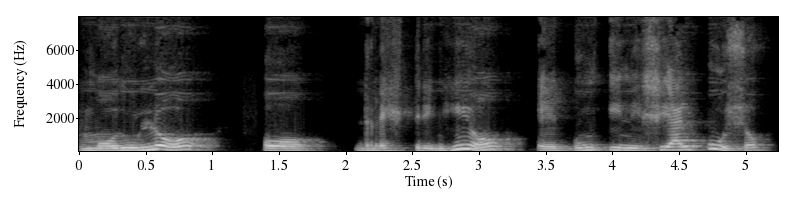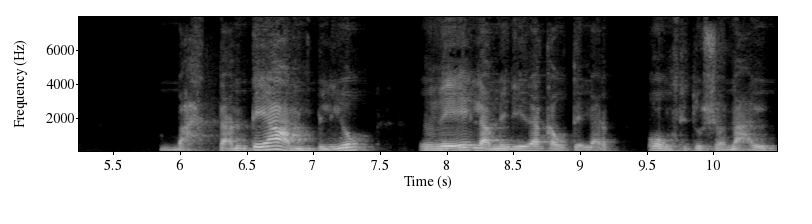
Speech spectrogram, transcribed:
moduló o restringió un inicial uso bastante amplio de la medida cautelar constitucional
